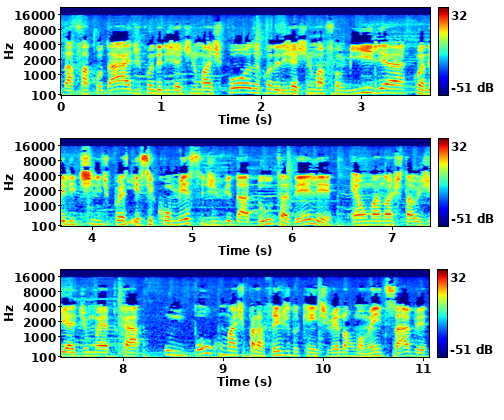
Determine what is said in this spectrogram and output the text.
da faculdade, quando ele já tinha uma esposa, quando ele já tinha uma família, quando ele tinha, tipo, esse começo de vida adulta dele, é uma nostalgia de uma época um pouco mais pra frente do que a gente vê normalmente, sabe?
